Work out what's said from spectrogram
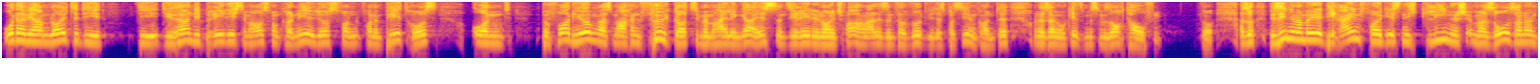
Oder wir haben Leute, die, die, die hören die Predigt im Haus von Cornelius, von, von dem Petrus und bevor die irgendwas machen, füllt Gott sie mit dem Heiligen Geist und sie reden in neuen Sprachen. Alle sind verwirrt, wie das passieren konnte. Und dann sagen, okay, jetzt müssen wir sie auch taufen. So. Also wir sehen immer wieder, die Reihenfolge ist nicht klinisch immer so, sondern,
